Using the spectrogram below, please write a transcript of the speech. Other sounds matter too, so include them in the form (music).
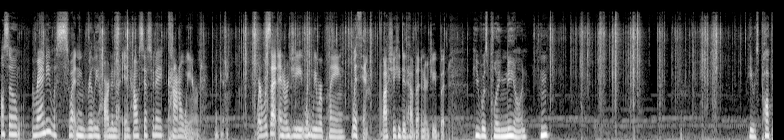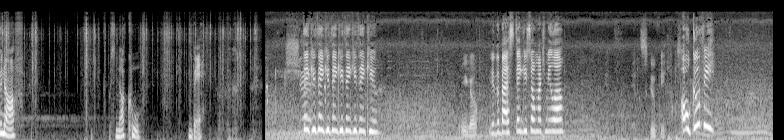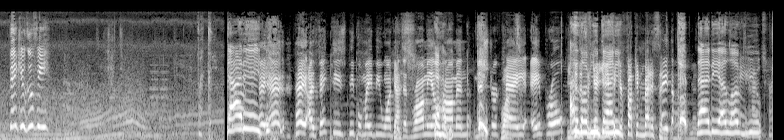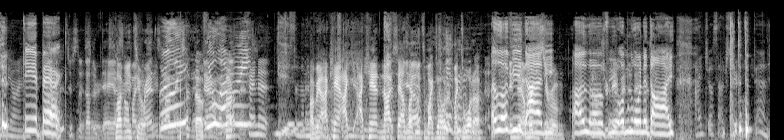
Also, Randy was sweating really hard in that in-house yesterday. Kind of weird. Okay. Where was that energy when we were playing with him? Well, actually, he did have that energy, but he was playing Neon. Hmm? He was popping off. It was not cool. Bleh. Thank you, thank you, thank you, thank you, thank you. There you go. You're the best. Thank you so much, Milo. It's Goofy. Oh, Goofy! Thank you, Goofy! Frick. Daddy! Hey, hey, hey, I think these people may be wanted. Yes. That's Romeo Daddy. Ramen, Mr. What? K, April. You I did this love again. you, You didn't Daddy. take your fucking medicine. Hey, Doc. (laughs) Daddy, I love Hey, you. Hutch, how you doing? Pay it back. Just another day. I Love saw you my too. friends Really? I missed them down. You love love me? It. Trying to. just another I mean, I can't, I, I can't not say I love Yeah. you to my daughter, my daughter (laughs) I love you, Daddy. room. I love you. I'm going to die. I just actually (laughs) walked in.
